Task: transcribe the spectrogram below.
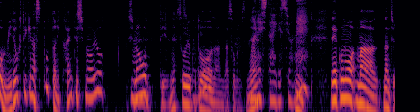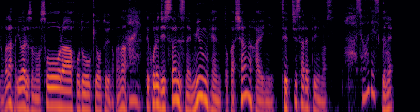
を魅力的なスポットに変えてしまうよっしまおうっていうね、うん、そういうことなんだそうですね。真似したいですよね。うん、でこのまあなんていうのかないわゆるそのソーラー歩道橋というのかな、はい、でこれ実際にですねミュンヘンとか上海に設置されています。ああそうですか。でね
